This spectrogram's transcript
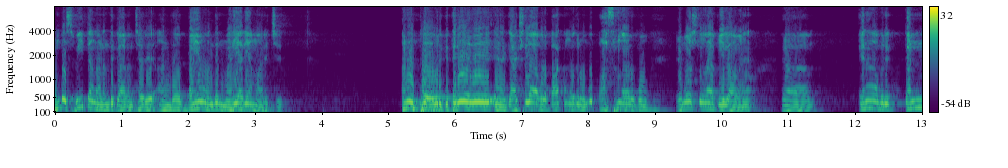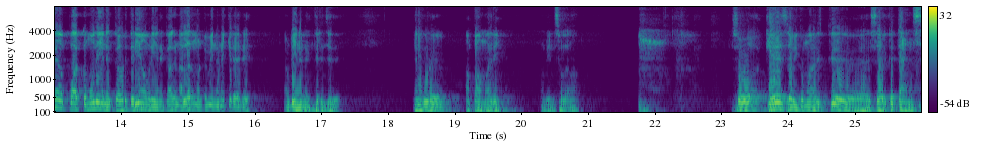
ரொம்ப ஸ்வீட்டாக நடந்துக்க ஆரம்பித்தார் அந்த பயம் வந்து மரியாதையாக மாறிச்சு. ஆனால் இப்போ அவருக்கு தெரியாது. எனக்கு ஆக்சுவலாக அவரை பார்க்கும்போது ரொம்ப பாசமாக இருக்கும். எமோஷ்னலாக ஃபீல் ஆவேன். ஏன்னா அவர் கண்ணை பார்க்கும்போது எனக்கு அவர் தெரியும் அவர் எனக்காக நல்லது மட்டுமே நினைக்கிறாரு அப்படின்னு எனக்கு தெரிஞ்சது. எனக்கு ஒரு அப்பா மாதிரி அப்படின்னு சொல்லலாம். ஸோ கே எஸ் ரவிக்குமாருக்கு சாருக்கு தேங்க்ஸ்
